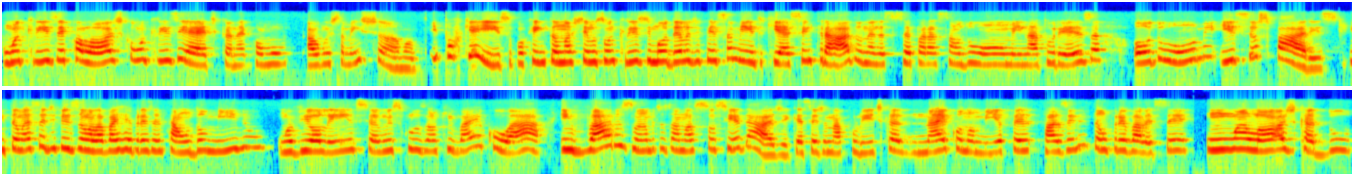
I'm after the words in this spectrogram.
uma crise ecológica, uma crise ética, né, como alguns também chamam. E por que isso? Porque então nós temos uma crise de modelo de pensamento que é centrado né, nessa separação do homem e natureza ou do homem e seus pares. Então essa divisão ela vai representar um domínio, uma violência, uma exclusão que vai ecoar em vários âmbitos da nossa sociedade, quer seja na política, na economia, fazendo então prevalecer uma lógica do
